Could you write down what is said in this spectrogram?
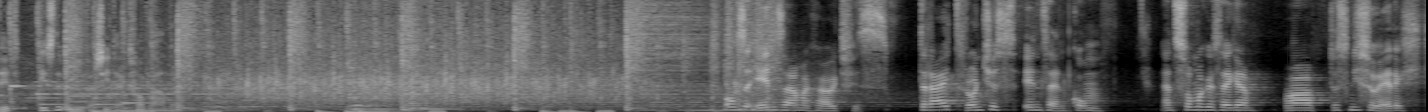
Dit is de Universiteit van Vlaanderen. Onze eenzame goudvis draait rondjes in zijn kom. En sommigen zeggen, oh, dat is niet zo erg.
